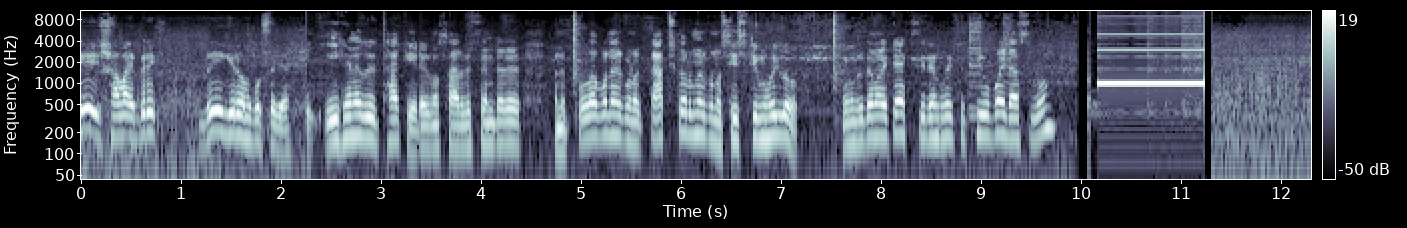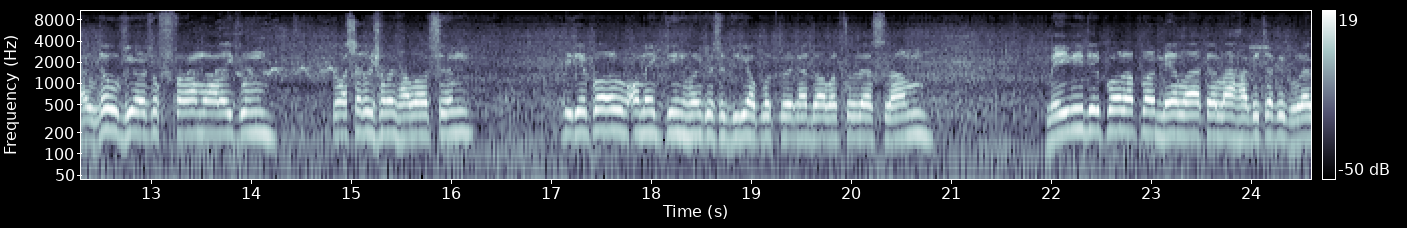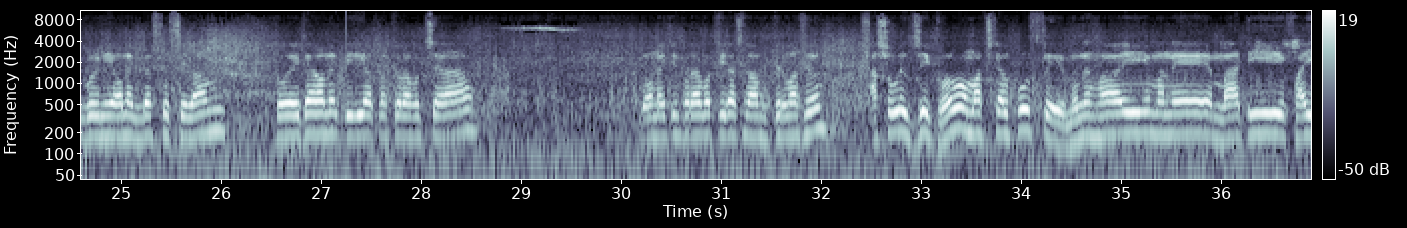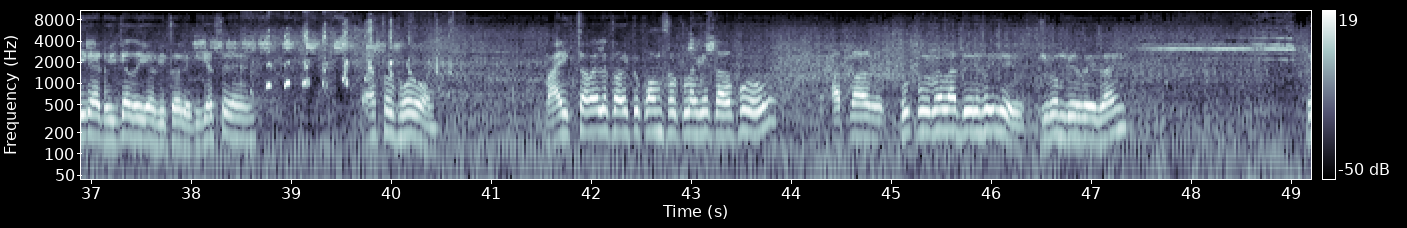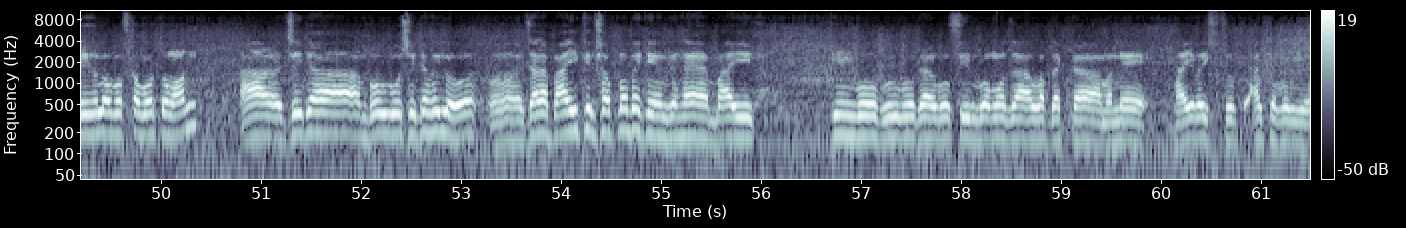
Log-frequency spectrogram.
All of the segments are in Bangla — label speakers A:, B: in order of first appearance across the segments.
A: কে শালায় ব্রেক ব্রেক এরকম করছে গে। এইখানে যদি থাকে এটা কোনো সার্ভিস সেন্টারের মানে পোলাপানের কোনো কাজকর্মের কোনো সিস্টেম হইল এবং যদি আমার একটা অ্যাক্সিডেন্ট হয়েছে কি উপায়টা আসলো হ্যালো ভিউয়ার্স আসসালামু আলাইকুম তো আশা করি সবাই ভালো আছেন। ঈদের পর অনেক দিন হয়ে গেছে ভিডিও আপলোড করে না তো আবার চলে আসলাম। মেবি ঈদের পর আপনার মেলা টেলা হাবি চাবি ঘোরাঘুরি নিয়ে অনেক ব্যস্ত ছিলাম। তো এই কারণে ভিডিও আপনার করা হচ্ছে না। তো অনেকদিন পর আবার ফিরে আসলাম মাঝে। আসলে যে গরম আজকাল পড়ছে, মনে হয় মানে মাটি ফাইরা ঢুইকা জায়গা ভিতরে, ঠিক আছে? এত গরম। বাইক চালাইলে তো একটু কমফোর্ট লাগে, তারপরও আপনার দুপুরবেলা বের হইলে জীবন বের হয়ে যায়। এই হলো অবস্থা বর্তমান। আর যেটা বলব সেটা হইল যারা বাইকের স্বপ্ন দেখেন যে হ্যাঁ বাইক কিনবো ঘুরবো যাব ফিরবো মজা আলাদা একটা মানে ভাই ভাই চোখ আলসা করব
